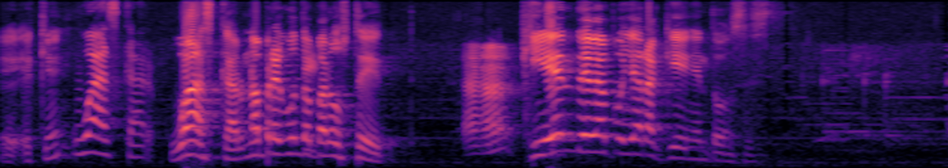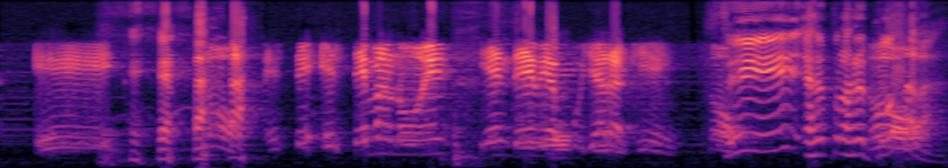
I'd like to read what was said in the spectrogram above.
Llama. Eh, ¿Quién? Huáscar. Huáscar, una pregunta para usted. Ajá. ¿Quién debe apoyar a quién entonces? Eh, no, el, te- el tema no es quién debe apoyar a quién. No. Sí, eh, pero respóndala.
